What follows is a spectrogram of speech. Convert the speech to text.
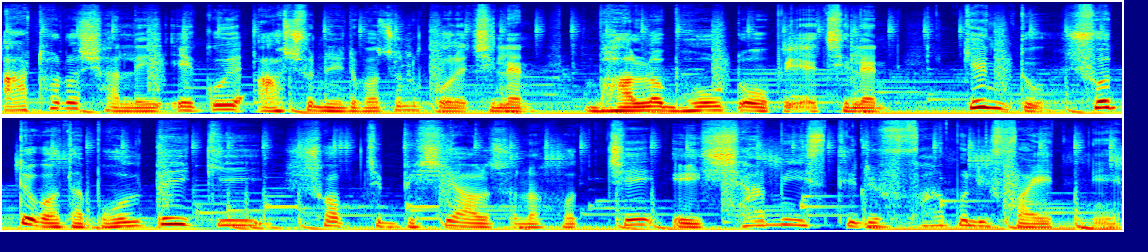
আঠারো সালে একই আসন নির্বাচন করেছিলেন। ভালো ভোটও পেয়েছিলেন। কিন্তু সত্যি কথা বলতেই কি সবচেয়ে বেশি আলোচনা হচ্ছে এই স্বামী স্ত্রীর ফ্যামিলি ফাইট নিয়ে।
